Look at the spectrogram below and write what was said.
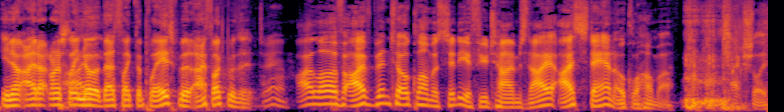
You know, I don't honestly know that that's like the place, but I fucked with it. Damn. I love. I've been to Oklahoma City a few times, and I I stand Oklahoma. actually,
